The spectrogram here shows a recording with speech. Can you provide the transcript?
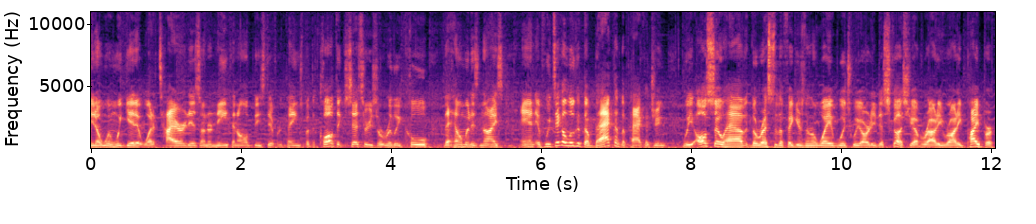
you know, when we get it, what attire it is underneath and all of these different things. But the cloth accessories are really cool. The helmet is nice. And if we take a look at the back of the packaging, we also have the rest of the figures in the wave, which we already discussed. You have Rowdy Roddy Piper.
